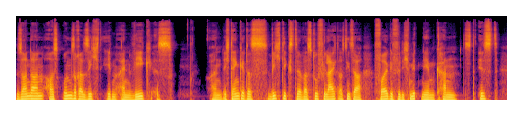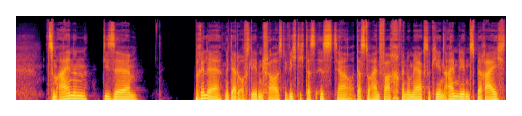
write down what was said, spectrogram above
sondern aus unserer Sicht eben ein Weg ist. Und ich denke, das Wichtigste, was du vielleicht aus dieser Folge für dich mitnehmen kannst, ist zum einen diese Brille, mit der du aufs Leben schaust, wie wichtig das ist, ja, dass du einfach, wenn du merkst, okay, in einem Lebensbereich,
